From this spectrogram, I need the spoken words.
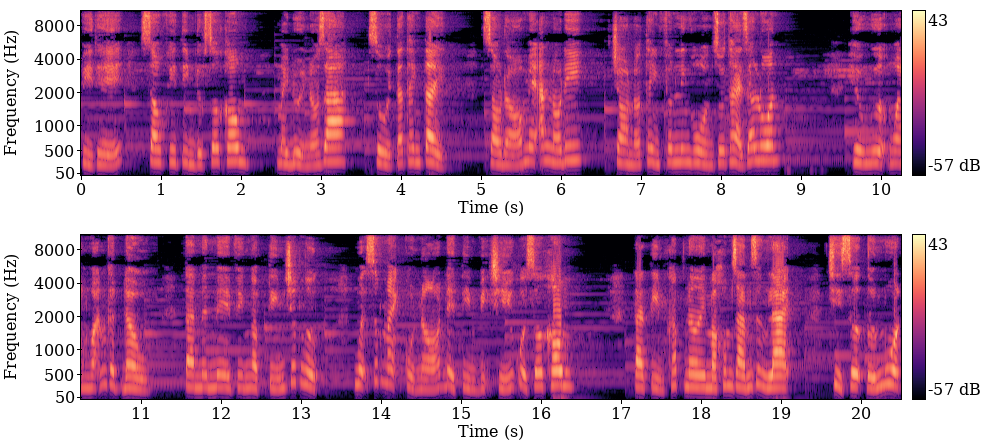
Vì thế, sau khi tìm được sơ không, mày đuổi nó ra, rồi ta thanh tẩy. Sau đó mày ăn nó đi, cho nó thành phân linh hồn rồi thải ra luôn. Hiếu ngựa ngoan ngoãn gật đầu, ta mân mê vì ngập tím trước ngực, mượn sức mạnh của nó để tìm vị trí của sơ không. Ta tìm khắp nơi mà không dám dừng lại, chỉ sợ tối muộn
